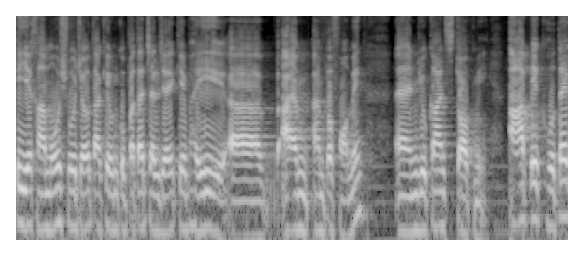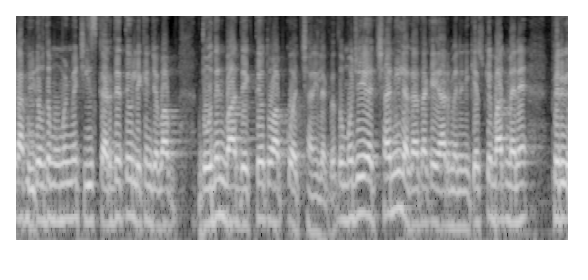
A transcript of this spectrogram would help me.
कि ये खामोश हो जाओ ताकि उनको पता चल जाए कि भाई I am I am performing and you can't stop me आप एक होता है आप हीट ऑफ़ द मोमेंट में चीज़ कर देते हो, लेकिन जब आप दो दिन बाद देखते हो तो आपको अच्छा नहीं लगता। तो मुझे ये अच्छा नहीं लगा था कि यार मैंने नहीं किया। उसके बाद मैंने फिर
